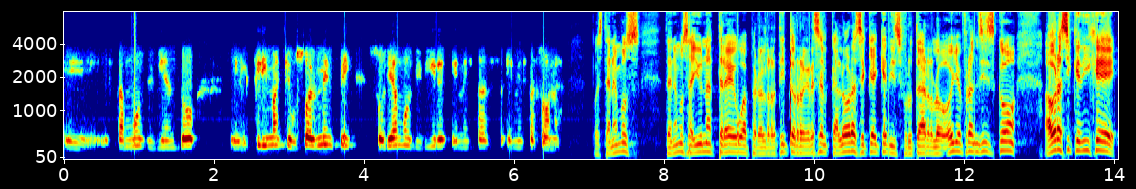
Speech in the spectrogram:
eh, estamos viviendo el clima que usualmente solíamos vivir en estas en esta zona. Pues tenemos tenemos ahí una tregua, pero al ratito regresa el calor, así que hay que disfrutarlo. Oye, Francisco, ahora sí que dije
